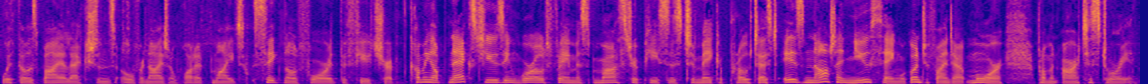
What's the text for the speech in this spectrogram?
with those by elections overnight and what it might signal for the future. Coming up next, using world famous masterpieces to make a protest is not a new thing. We're going to find out more from an art historian.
